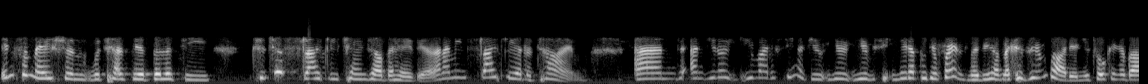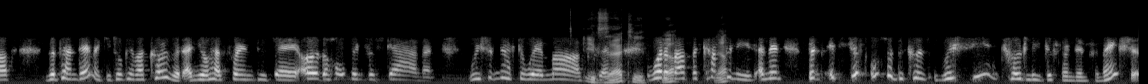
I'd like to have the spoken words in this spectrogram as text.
information which has the ability to just slightly change our behavior. And I mean slightly at a time. And and you know you might have seen it. You you you meet up with your friends. Maybe you have like a Zoom party, and you're talking about the pandemic. You're talking about COVID, and you'll have friends who say, "Oh, the whole thing's a scam, and we shouldn't have to wear masks." Exactly. And what yeah. about the companies? Yeah. And then, but it's just also because we're seeing totally different information.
